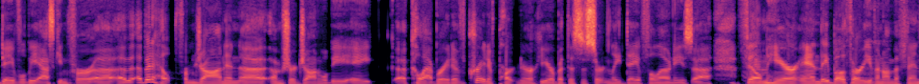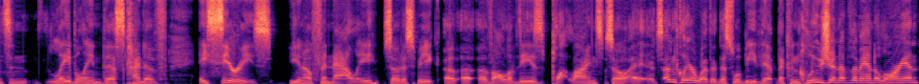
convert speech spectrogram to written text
Dave will be asking for a, a, bit of help from Jon, and I'm sure Jon will be a a collaborative creative partner here, but this is certainly Dave Filoni's uh, film here, and they both are even on the fence and labeling this kind of a series you know finale so to speak of, of all of these plot lines. So it's unclear whether this will be the, the conclusion of the mandalorian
